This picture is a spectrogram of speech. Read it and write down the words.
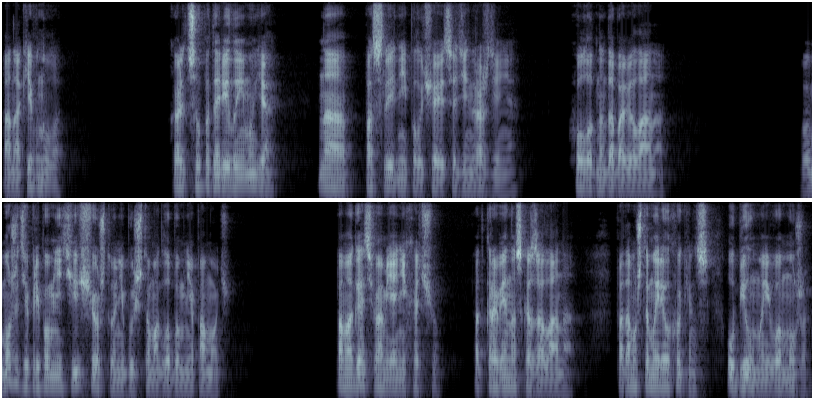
Она кивнула. Кольцо подарила ему я. На последний, получается, день рождения. Холодно добавила она. Вы можете припомнить еще что-нибудь, что могло бы мне помочь? Помогать вам я не хочу, откровенно сказала она, потому что Мэрил Хокинс убил моего мужа.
